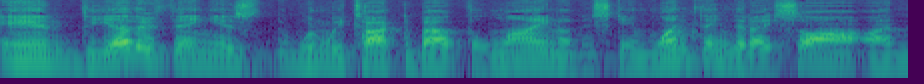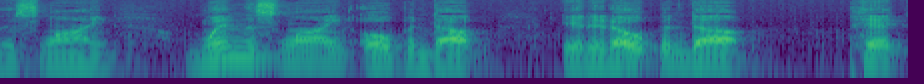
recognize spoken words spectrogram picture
And the other thing is when we talked about the line on this game, one thing that I saw on this line, when this line opened up, it had opened up pick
